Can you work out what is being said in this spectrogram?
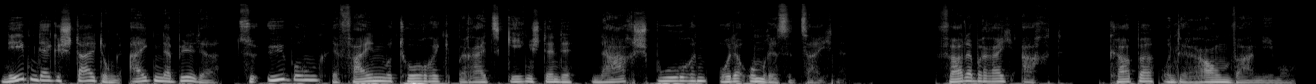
neben der Gestaltung eigener Bilder zur Übung der Feinmotorik bereits Gegenstände nachspuren oder Umrisse zeichnen. Förderbereich 8 Körper- und Raumwahrnehmung.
